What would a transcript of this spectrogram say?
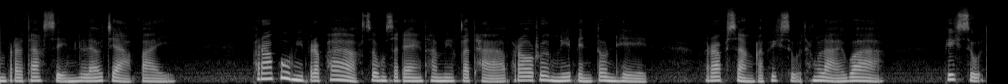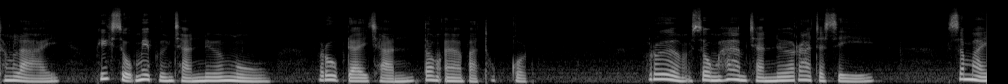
ำประทักษิณแล้วจากไป พระผู้มีพระภาคทรงแสดงธรรมีกถาเพราะเรื่องนี้เป็นต้นเหตุ รับสั่งกับภิกษุทั้งหลายว่า ภิกษุทั้งหลาย ภิกษุไม่พึงฉันเนื้องู รูปใดฉันต้องอาบัตทุกกฎ เรื่องทรงห้ามฉันเนื้อราชสี สมัย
